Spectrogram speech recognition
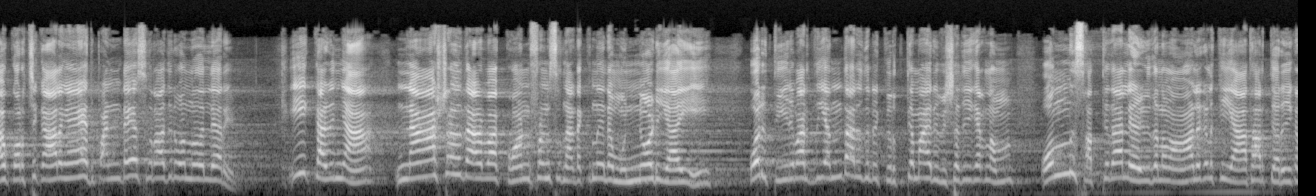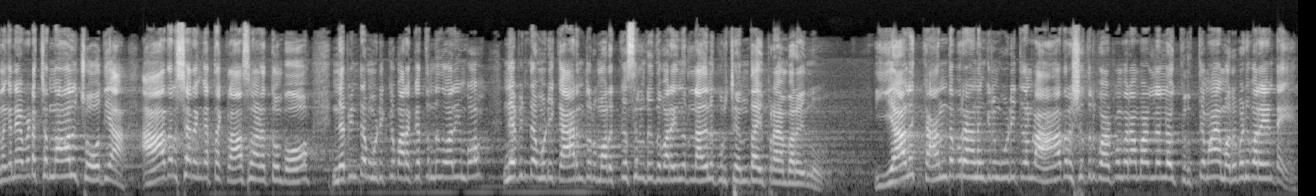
ആ കുറച്ച് കാലം പണ്ടേ സിറാജിൽ വന്നതല്ലേ അറിയും. ഈ കഴിഞ്ഞ നാഷണൽ താഴ്വ കോൺഫറൻസ് നടക്കുന്നതിന്റെ മുന്നോടിയായി ഒരു തീരുമാനത്തിൽ എന്തായാലും ഇതിന്റെ കൃത്യമായൊരു വിശദീകരണം ഒന്ന് സത്യതാൽ എഴുതണം ആളുകൾക്ക് യാഥാർത്ഥ്യം അറിയിക്കണം. അങ്ങനെ എവിടെ ചെന്നാലും ചോദ്യ. ആദർശ രംഗത്തെ ക്ലാസ് നടത്തുമ്പോൾ നബിന്റെ മുടിക്ക് പറക്കത്തുണ്ടെന്ന് പറയുമ്പോൾ നബിന്റെ മുടി കാരന്തൂർ മർക്കസിലുണ്ട് എന്ന് പറയുന്നില്ല അതിനെക്കുറിച്ച് എന്താ അഭിപ്രായം പറയുന്നു? ഇയാൾ കാന്തപുരാണെങ്കിലും കൂടിയിട്ട് നമ്മുടെ ആദർശത്തിൽ കുഴപ്പം വരാൻ പാടില്ലല്ലോ. കൃത്യമായ മറുപടി പറയണ്ടേ?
